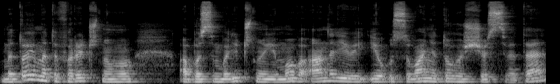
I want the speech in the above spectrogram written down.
Метою метафоричного або символічної мови ангелів є усування того, що святе,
